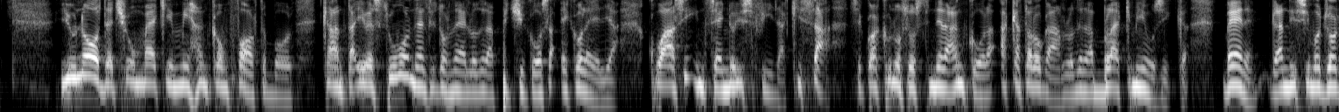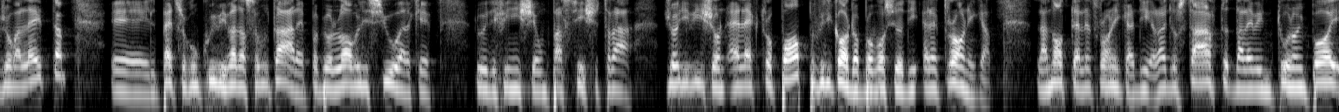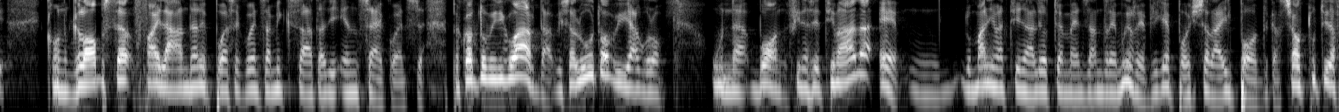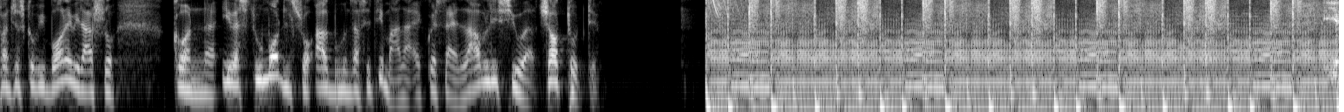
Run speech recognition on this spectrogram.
You know that you're making me uncomfortable, canta Ives Tumor nel ritornello della appiccicosa Ecolelia, quasi in segno di sfida. Chissà se qualcuno si ostinerà ancora a catalogarlo nella black music. Bene, grandissimo Giorgio Valletta, eh, il pezzo con cui vi vado a salutare è proprio Lovely Sewer che lui definisce un pastiche tra Joy Division e Electropop. Vi ricordo a proposito di elettronica, la notte elettronica di Radio Start dalle 21 in poi con Globster, Filander e poi la sequenza mixata di In Sequence. Per quanto mi riguarda, vi saluto, vi auguro un buon fine settimana e mh, domani mattina alle 8 e mezza andremo in replica e poi ci sarà il podcast. Ciao a tutti da Francesco Pipone, vi lascio con Ives Tumor, il suo album della settimana e questa è Lovely Sewer. Ciao a tutti.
